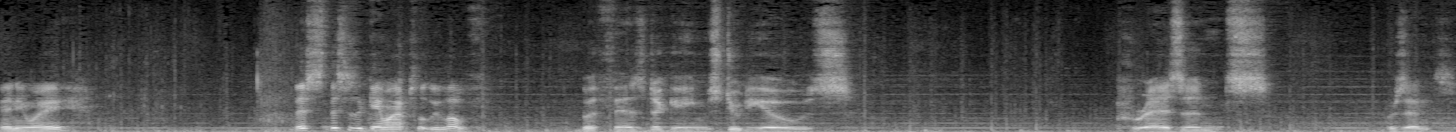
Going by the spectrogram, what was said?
Anyway. This this is a game I absolutely love. Bethesda Game Studios. Presents. Presents.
